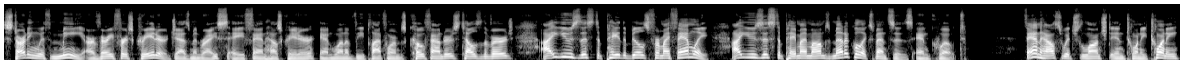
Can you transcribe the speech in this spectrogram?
starting with me, our very first creator, Jasmine Rice, a Fanhouse creator and one of the platform's co-founders, tells The Verge, I use this to pay the bills for my family. I use this to pay my mom's medical expenses, end quote. Fanhouse, which launched in 2020,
